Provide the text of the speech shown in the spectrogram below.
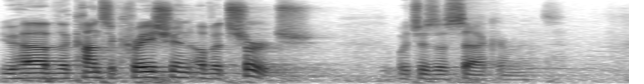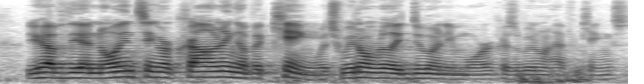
You have the consecration of a church, which is a sacrament. You have the anointing or crowning of a king, which we don't really do anymore because we don't have kings.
